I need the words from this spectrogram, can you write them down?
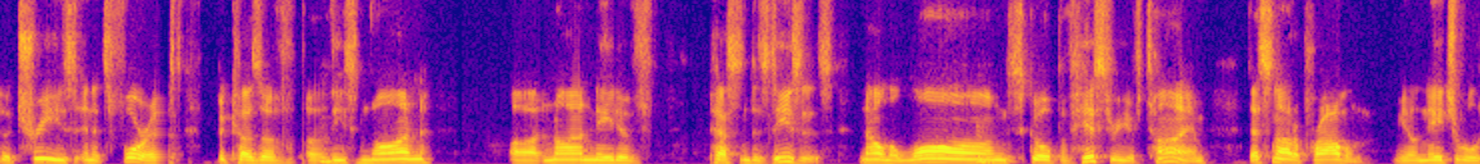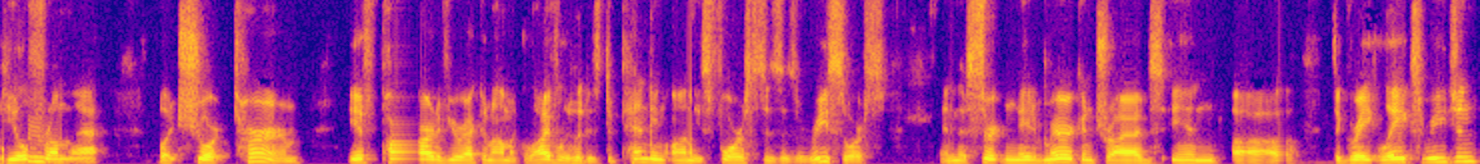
the trees in its forest because of, of hmm. these non, uh, non-native pests and diseases. Now, in the long mm-hmm. scope of history of time, that's not a problem. You know, nature will heal mm-hmm. from that. But short term, if part of your economic livelihood is depending on these forests as a resource, and the certain Native American tribes in uh, the Great Lakes region,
